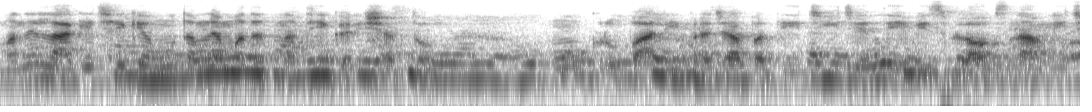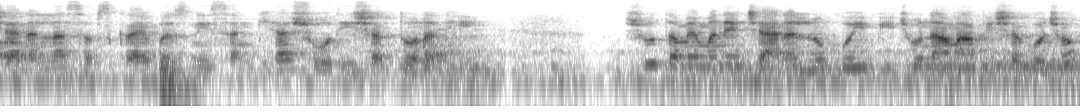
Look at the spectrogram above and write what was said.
મને લાગે છે કે હું તમને મદદ નથી કરી શકતો. હું કૃપાલી પ્રજાપતિ જીજે તેવીસ બ્લોગ્સ નામની ચેનલના સબસ્ક્રાઇબર્સની સંખ્યા શોધી શકતો નથી. શું તમે મને ચેનલનું કોઈ બીજું નામ આપી શકો છો?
